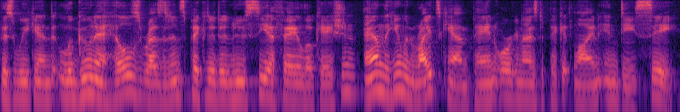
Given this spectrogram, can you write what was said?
This weekend, Laguna Hills residents picketed a new CFA location, and the Human Rights Campaign organized a picket line in D.C.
